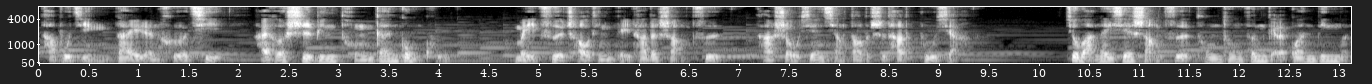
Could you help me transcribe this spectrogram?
他不仅待人和气，还和士兵同甘共苦。每次朝廷给他的赏赐，他首先想到的是他的部下，就把那些赏赐通通分给了官兵们。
